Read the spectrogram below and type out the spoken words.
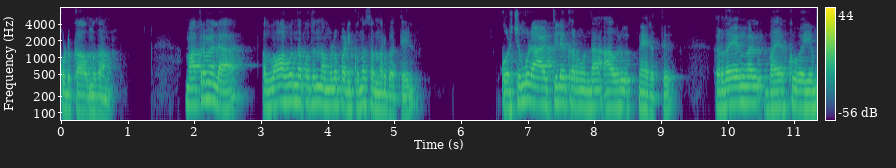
കൊടുക്കാവുന്നതാണ്. മാത്രമല്ല അള്ളാഹു എന്ന പദം നമ്മൾ പഠിക്കുന്ന സന്ദർഭത്തിൽ കുറച്ചും കൂടി ആഴത്തിലേക്ക് ഇറങ്ങുന്ന ആ ഒരു നേരത്ത് ഹൃദയങ്ങൾ ഭയക്കുകയും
